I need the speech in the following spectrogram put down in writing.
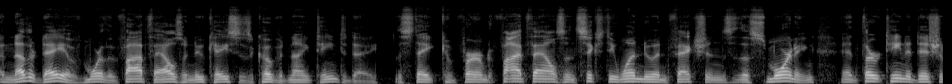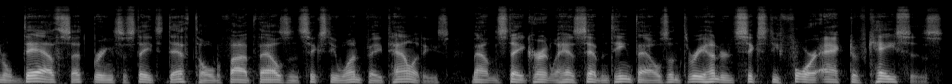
another day of more than 5,000 new cases of COVID 19 today. The state confirmed 5,061 new infections this morning and 13 additional deaths. That brings the state's death toll to 5,061 fatalities. Mountain State currently has 17,364 active cases.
